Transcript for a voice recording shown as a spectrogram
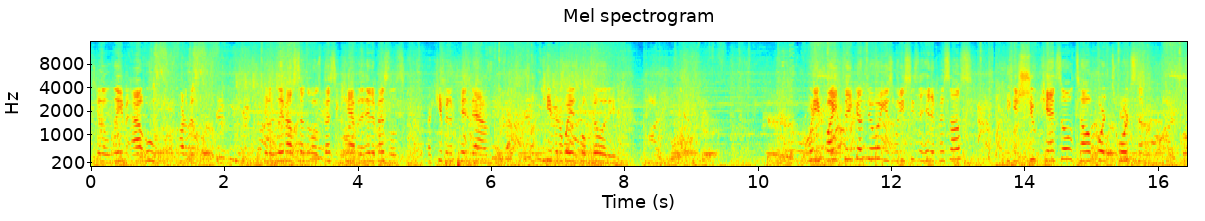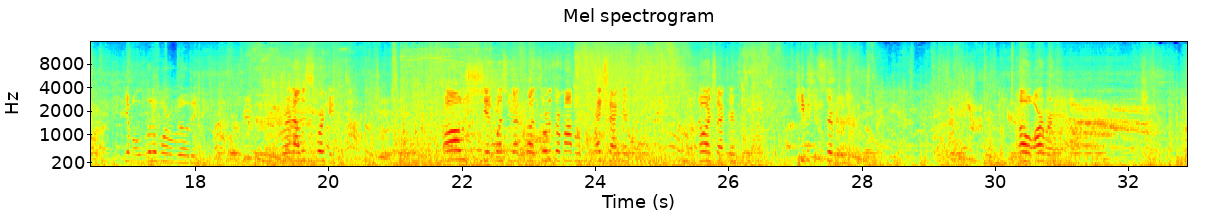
He's gonna lame out. Ooh, part of missile. He's gonna lame out Sentinel as best he can, but the hidden missiles are keeping him pinned down, keeping away his mobility. What he might think of doing is when he sees the hidden missiles, he can shoot cancel, teleport towards them, give him a little more mobility. Right now, this is working. Oh shit, Western got caught. Sword of Dormammu, X Factor. No X Factor. Keep it conservative. Oh, armor.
